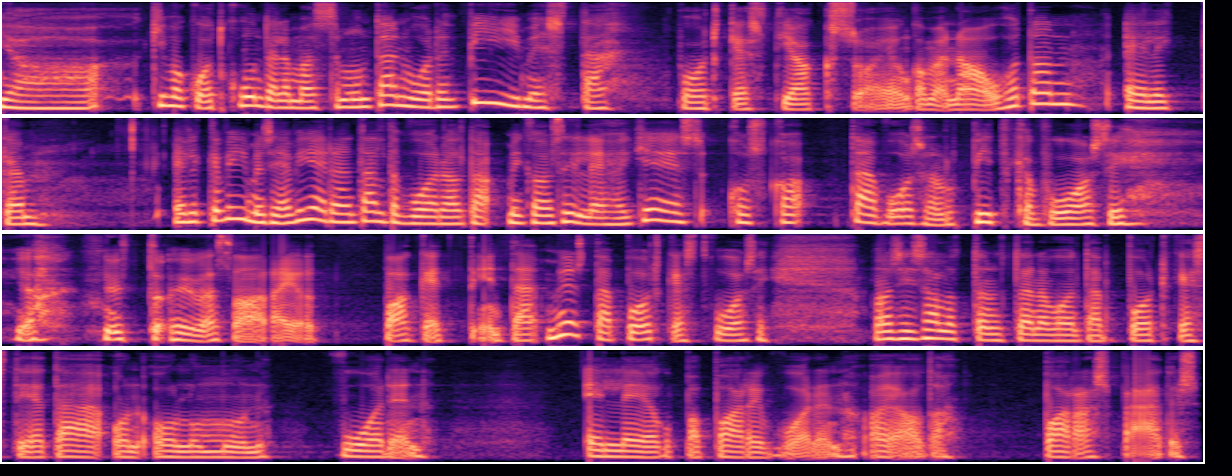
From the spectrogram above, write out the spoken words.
Ja kiva, kun oot kuuntelemassa mun tämän vuoden viimeistä podcast-jaksoa, jonka mä nauhoitan. Eli viimeisiä viedään tältä vuodelta, mikä on silleen ihan jees, koska tämä vuosi on ollut pitkä vuosi ja nyt on hyvä saada jo pakettiin. Tää, myös tämä podcast-vuosi. Mä oon siis aloittanut tänä vuonna tämän podcastin ja tämä on ollut mun vuoden, ellei jopa parin vuoden ajalta paras päätös.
